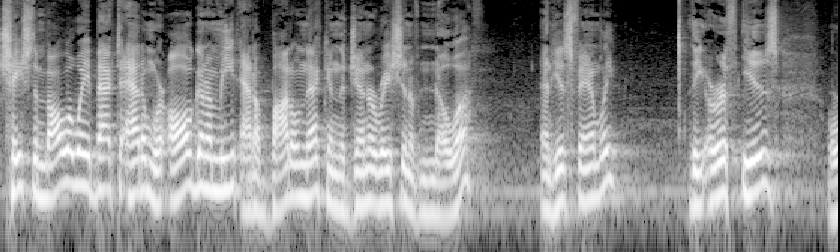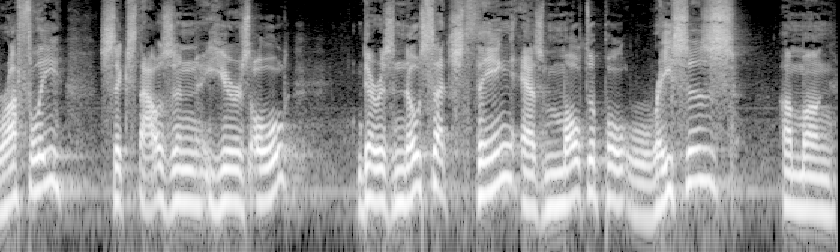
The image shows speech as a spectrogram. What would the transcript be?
chase them all the way back to Adam. We're all going to meet at a bottleneck in the generation of Noah and his family. The earth is roughly 6,000 years old. There is no such thing as multiple races among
